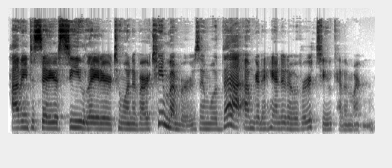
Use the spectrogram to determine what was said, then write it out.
having to say a see you later to one of our team members. And with that, I'm going to hand it over to Kevin Martin.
